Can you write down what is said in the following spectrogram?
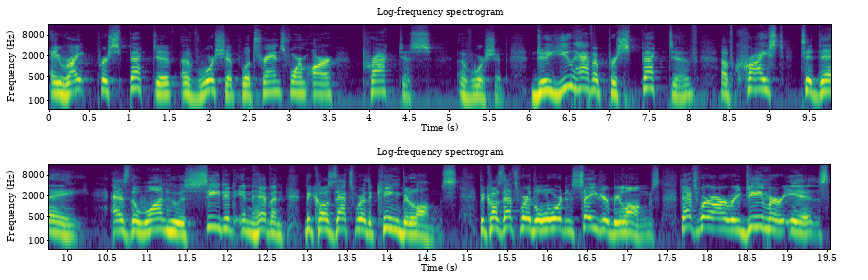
a right perspective of worship will transform our practice of worship. Do you have a perspective of Christ today? As the one who is seated in heaven, because that's where the King belongs, because that's where the Lord and Savior belongs, that's where our Redeemer is.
